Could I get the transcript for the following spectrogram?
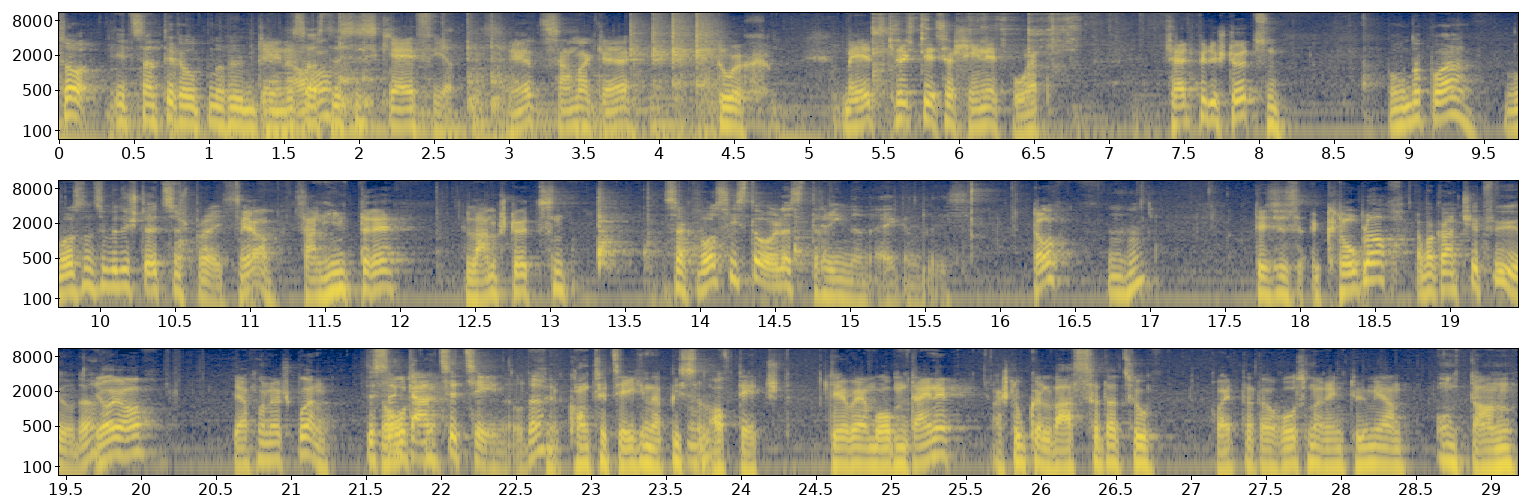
So, jetzt sind die roten Rüben drin. Das Genau. heißt, das ist gleich fertig. Jetzt sind wir gleich durch. Weil jetzt kriegt das eine schöne Farbe. Zeit für die Stötzen. Wunderbar. Lass uns über die Stötzen sprechen. Ja, sind hintere Lammstötzen. Sag, was ist da alles drinnen eigentlich? Da. Das ist Knoblauch. Aber ganz schön viel, oder? Ja, ja. Darf man nicht sparen. Das Da sind ganze zehn, oder? ganze Zehen ein bisschen auftätscht. Die habe ich am Abend rein, ein Stück Wasser dazu, Kräuter da, Rosmarin, Thymian und dann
